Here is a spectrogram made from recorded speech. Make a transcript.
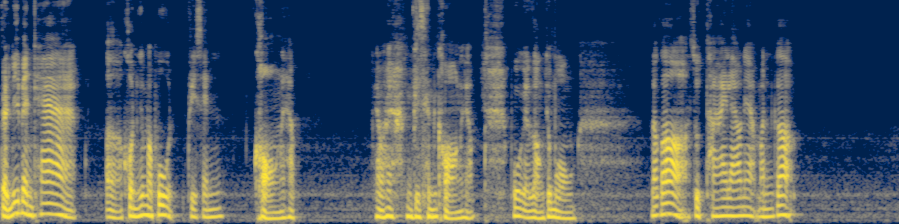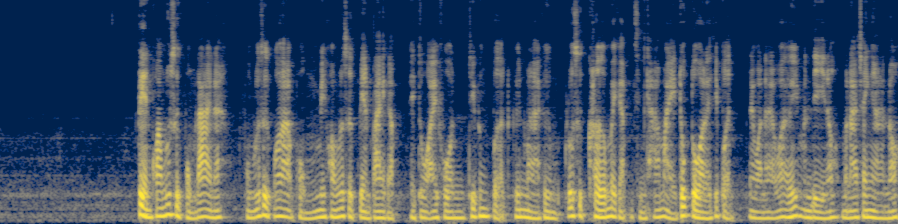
แต่นี่เป็นแค่คนขึ้นมาพูด present ของนะครับครับ present ของนะครับ พูดกันสองชั่วโมง แล้วก็สุดท้ายแล้วเนี่ยมันก็ เป ลี่ยนความรู้สึกผมได้นะ ผมรู้สึกว่าผมมีความรู้สึกเปลี่ยนไปกับไอตัว iPhone ที่เพิ่งเปิดขึ้นมา คือรู้สึกเคลิ้มไปกับสินค้าใหม่ทุกตัวเลยที่เปิดในวันนั้นว่าเฮ้ยมันดีเนาะมันน่าใช้งานเนาะ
